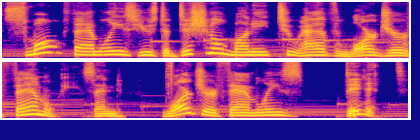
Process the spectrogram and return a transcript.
Small families used additional money to have larger families, and larger families didn't.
